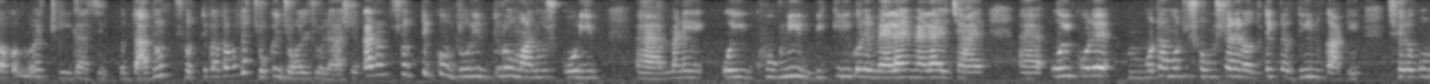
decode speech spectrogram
তখন বলে, ঠিক আছে। তো দাদুর সত্যি কথা বলতে চোখে জল চলে আসে। কারণ সত্যি খুব দরিদ্র মানুষ, গরিব মানে ওই ঘুগনি বিক্রি করে মেলায় মেলায় যায়। ওই করে মোটামুটি সংসারের অর্ধেকটা দিন কাটে। সেরকম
